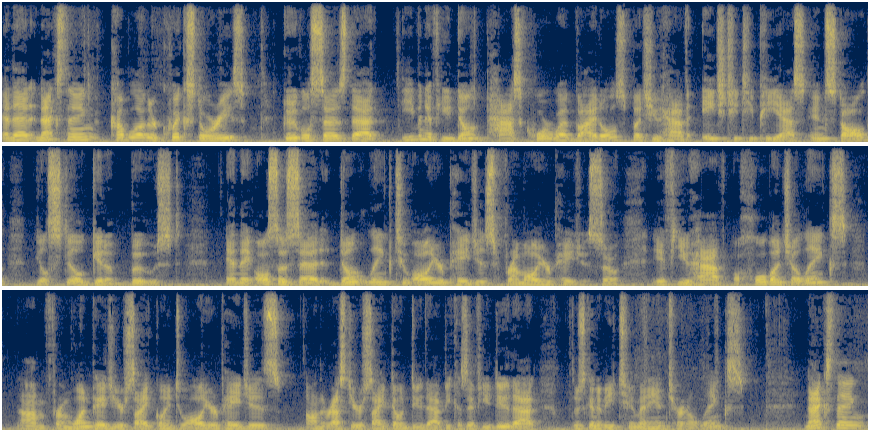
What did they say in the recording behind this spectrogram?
And then next thing, a couple other quick stories. Google says that even if you don't pass Core Web Vitals, but you have HTTPS installed, you'll still get a boost. And they also said don't link to all your pages from all your pages. So if you have a whole bunch of links um, from one page of your site going to all your pages on the rest of your site, don't do that because if you do that, there's going to be too many internal links. Next thing,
